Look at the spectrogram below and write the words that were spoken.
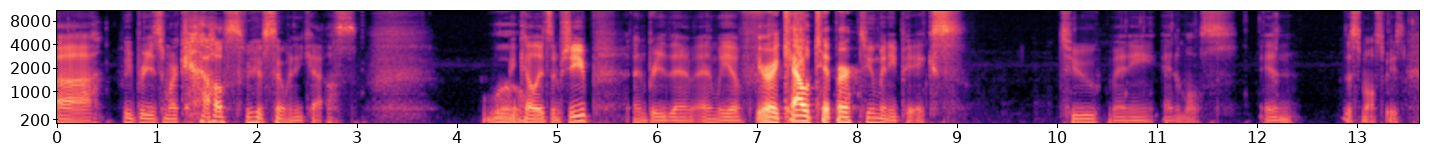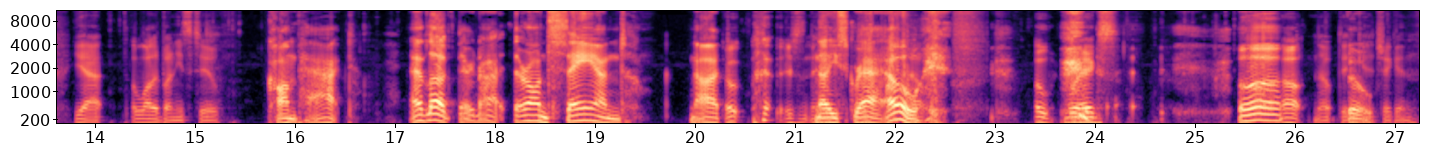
Uh, we breed some more cows. We have so many cows. Whoa. We collared some sheep and breed them, and we have You're a cow tipper. too many pigs. Too many animals in the small space. Yeah, a lot of bunnies too. Compact. And look, they're not. They're on sand. Not. Oh, there's an. Nice Just gra- popped oh. oh, more eggs. Uh, Oh, nope, didn't Oh. get a chicken.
